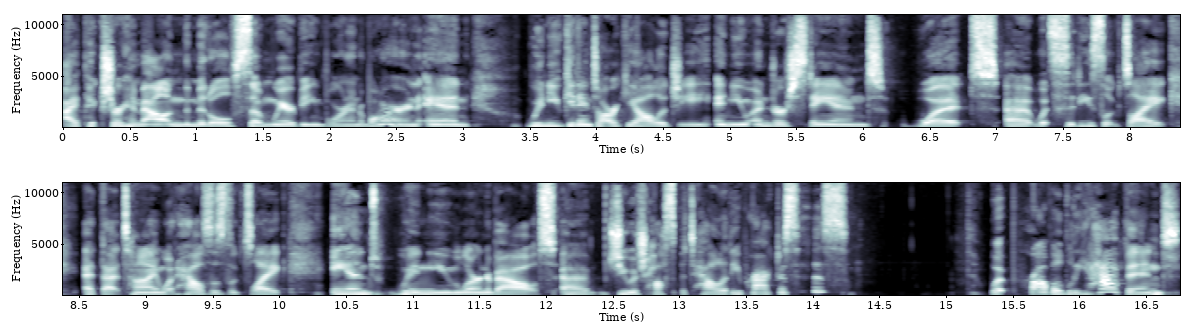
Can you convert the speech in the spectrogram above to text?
I picture him out in the middle somewhere being born in a barn. And when you get into archaeology and you understand what uh, what cities looked like at that time, what houses looked like, and when you learn about uh, Jewish hospitality practices, what probably happened,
